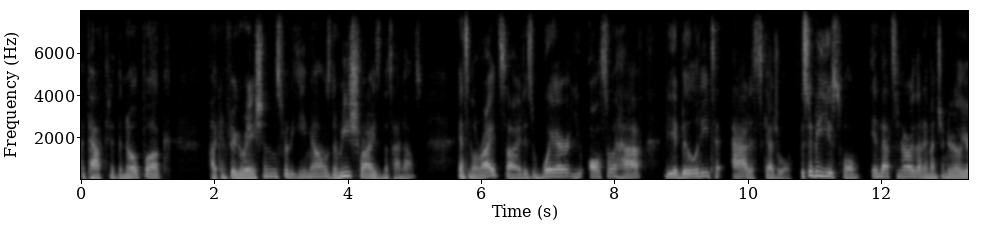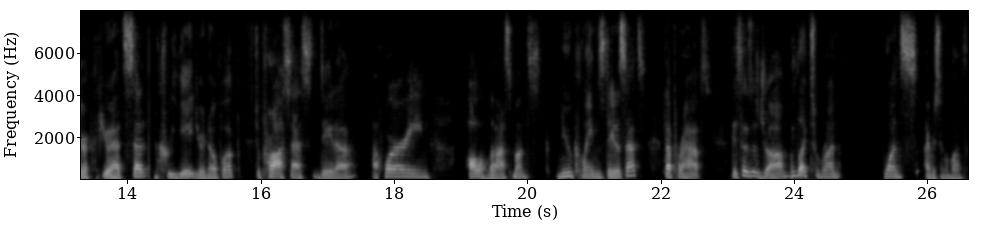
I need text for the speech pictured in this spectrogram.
the path to the notebook, uh, configurations for the emails, the retries, and the timeouts. And so on the right side is where you also have the ability to add a schedule. This would be useful in that scenario that I mentioned earlier. If you had set create your notebook to process data, uh, querying all of last month's new claims data sets, that perhaps this is a job you'd like to run once every single month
